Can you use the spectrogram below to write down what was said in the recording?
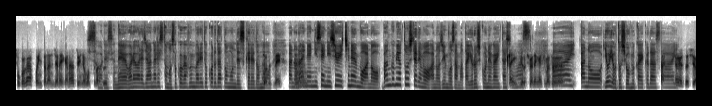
そこがポイントなんじゃないかなというふうに思ってます。そうですね。我々ジャーナリストもそこが踏ん張りどころだと思うんですけれども、ね、あの、うん、来年2021年もあの番組を通してでもあの神保さんまたよろしくお願いいたします。はい、よろしくお願いします。はい、あの良いお年をお迎えください。良いお年を。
